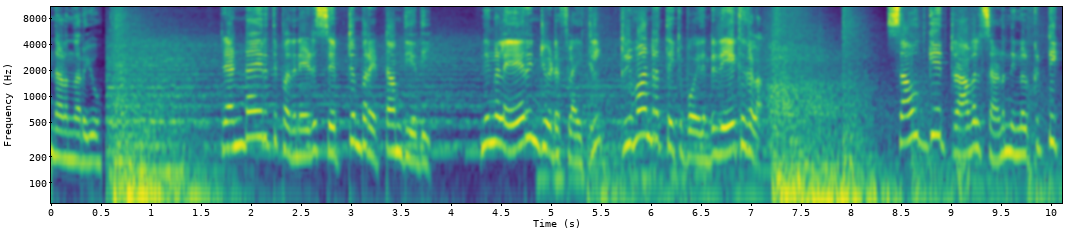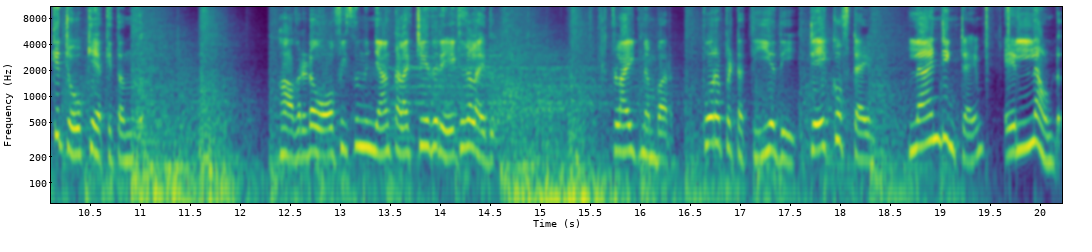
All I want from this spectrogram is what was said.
ഇതെന്താണെന്നറിയോ രണ്ടായിരത്തി പതിനേഴ് സെപ്റ്റംബർ എട്ടാം തീയതി നിങ്ങൾ എയർ ഇന്ത്യയുടെ ഫ്ലൈറ്റിൽ ട്രിവാൻഡ്രത്തേക്ക് പോയതിന്റെ രേഖകളാണ് സൗത്ത് ഗേറ്റ് ട്രാവൽസ് ആണ് നിങ്ങൾക്ക് ടിക്കറ്റ് ഓക്കെ ആക്കി തന്നത്. അവരുടെ ഓഫീസിൽ നിന്ന് ഞാൻ കളക്ട് ചെയ്ത രേഖകളായത് ഫ്ലൈറ്റ് നമ്പർ പുറപ്പെട്ട തീയതി take off time landing time എല്ലാം ഉണ്ട്.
